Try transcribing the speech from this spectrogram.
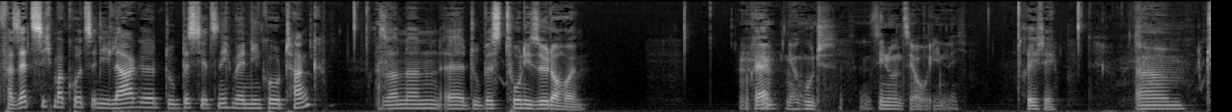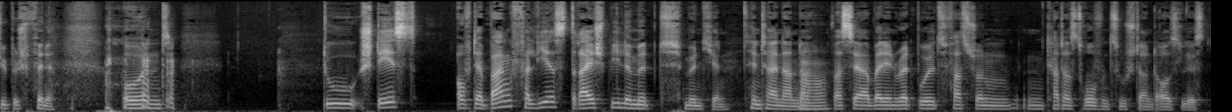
versetz dich mal kurz in die Lage, du bist jetzt nicht mehr Nico Tank, sondern äh, du bist Toni Söderholm. Okay. Mhm. Ja gut, sehen uns ja auch ähnlich. Richtig. Ähm, typisch Finne. Und du stehst auf der Bank, verlierst drei Spiele mit München hintereinander, Mhm. was ja bei den Red Bulls fast schon einen Katastrophenzustand auslöst.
